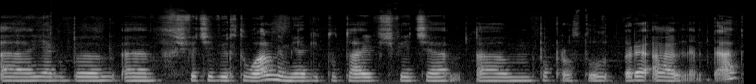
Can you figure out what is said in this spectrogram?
e, jakby e, w świecie wirtualnym, jak i tutaj w świecie po prostu realnym, tak?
